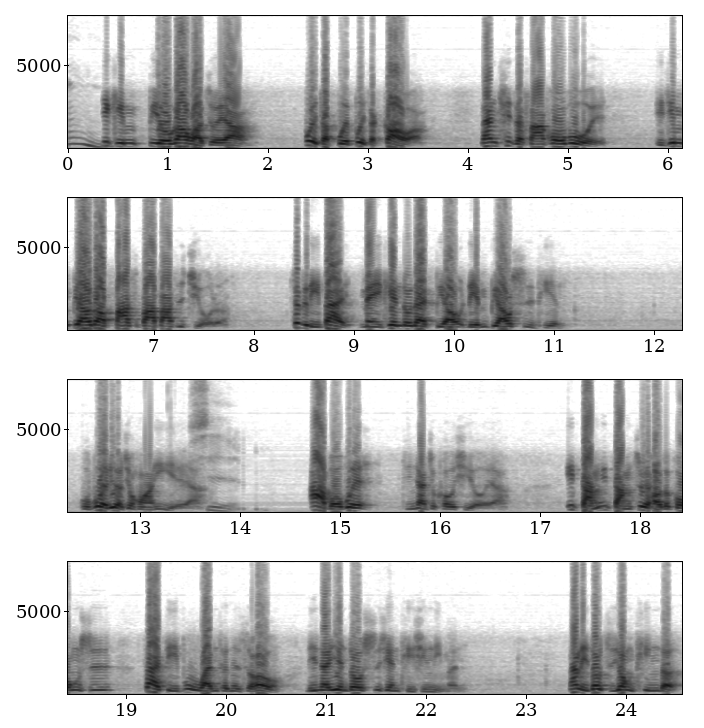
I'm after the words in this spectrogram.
嗯，已经飙到偌多啊！八十八、八十九啊，咱七十三块买，已经飙到八十八、八十九了。这个礼拜每天都在飙，连飙四天。我不会你有就欢喜的啊。是。啊，不会，今天就可惜了呀。一档一档最好的公司在底部完成的时候，林德燕都事先提醒你们，那你都只用听的。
